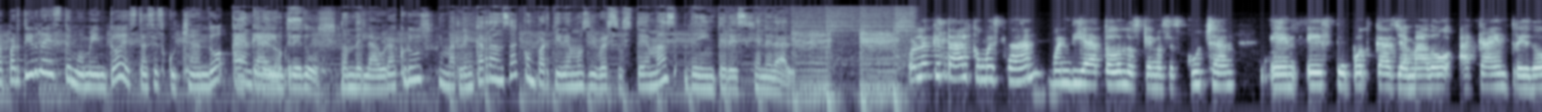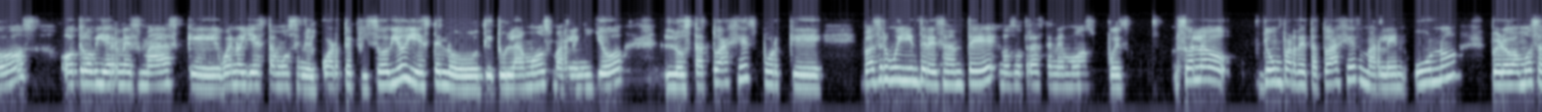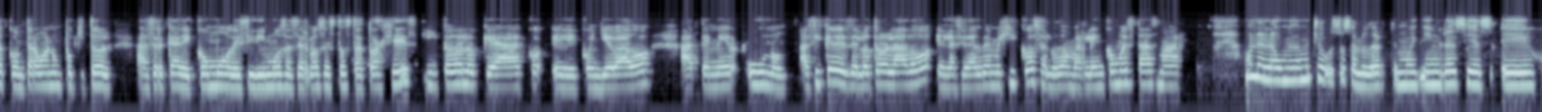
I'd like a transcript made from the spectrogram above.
A partir de este momento estás escuchando Acá, entre, entre dos, donde Laura Cruz y Marlene Carranza compartiremos diversos temas de interés general. Hola, ¿qué tal? ¿Cómo están? Buen día a todos los que nos escuchan en este podcast llamado Acá entre dos. Otro viernes más que, bueno, ya estamos en el cuarto episodio y este lo titulamos Marlene y yo, los tatuajes, porque va a ser muy interesante. Nosotras tenemos pues solo yo un par de tatuajes, Marlene uno, pero vamos a contar bueno, un poquito acerca de cómo decidimos hacernos estos tatuajes y todo lo que ha eh, conllevado a tener uno. Así que desde el otro lado, en la Ciudad de México, saludo a Marlene. ¿Cómo estás, Mar? Hola, Lau, me da mucho gusto saludarte. Muy bien, gracias. Eh,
